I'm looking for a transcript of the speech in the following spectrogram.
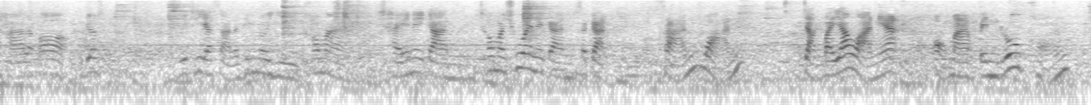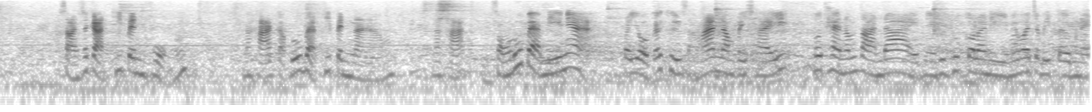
นะคะแล้วก็เรื่องวิทยาศาสตร์และเทคโนโลยีเข้ามาใช้ในการเข้ามาช่วยในการสกัดสารหวาน จากใบหญ้าหวานเนี้ยออกมาเป็นรูปของ สารสกัดที่เป็นผงนะคะกับรูปแบบที่เป็นน้ำนะคะสองรูปแบบนี้เนี่ยประโยชน์ก็คือสามารถนำไปใช้ทดแทนน้ำตาลได้ในทุกๆกรณีไม่ว่าจะไปเติมใน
